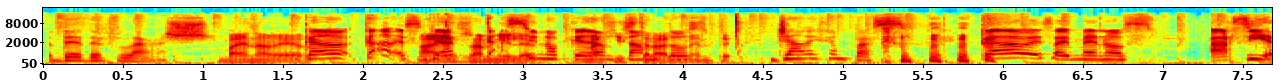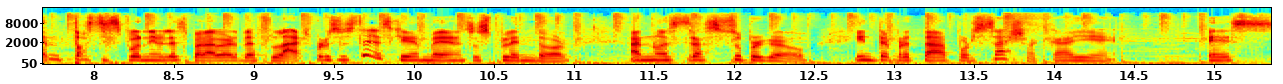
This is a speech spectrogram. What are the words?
de The Flash. Vayan a ver Cada, cada vez a ya casi Miller no quedan tantos. Ya dejen paz. Cada vez hay menos asientos disponibles para ver The Flash. Pero si ustedes quieren ver en su esplendor a nuestra Supergirl, interpretada por Sasha Calle, es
